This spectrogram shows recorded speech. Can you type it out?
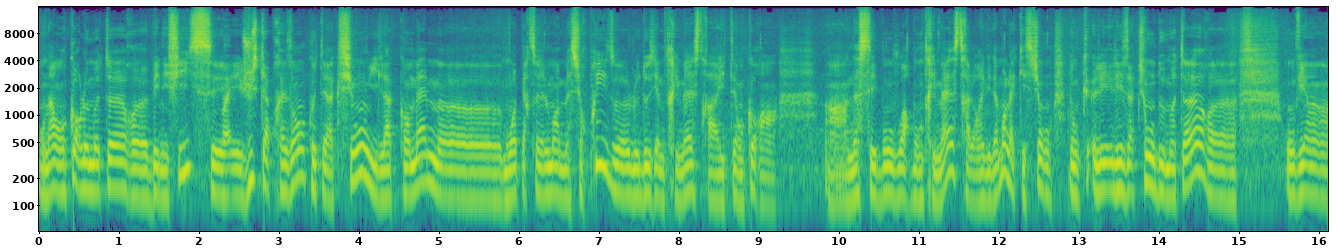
On a encore le moteur euh, bénéfice et jusqu'à présent, côté action, il a quand même, euh, moi personnellement à ma surprise, le deuxième trimestre a été encore un, un assez bon, voire bon trimestre. Alors évidemment, la question, donc les, actions de moteur, euh, on vient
